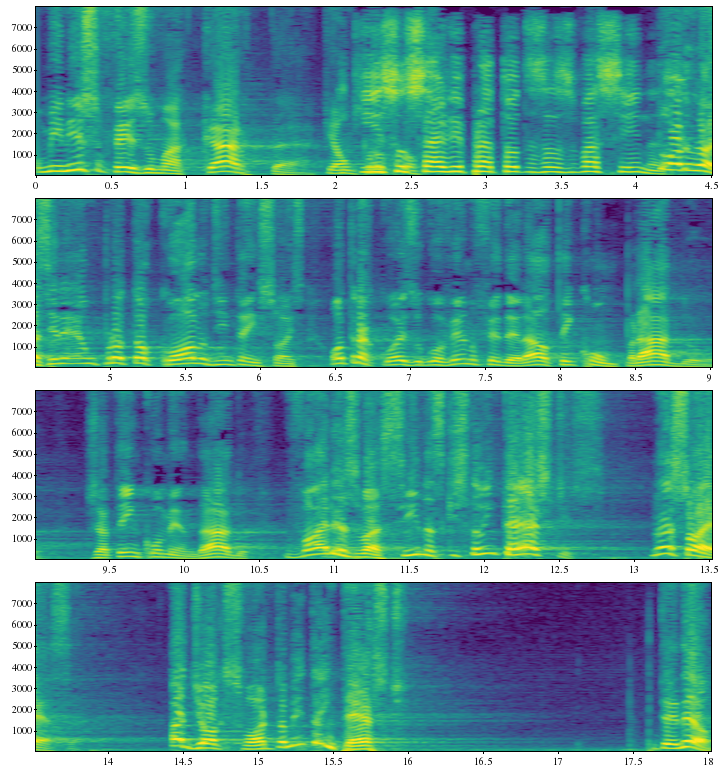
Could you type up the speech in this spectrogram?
O ministro fez uma carta que é um que isso serve para todas as vacinas. Todas as vacinas é um protocolo de intenções. Outra coisa, o governo federal tem comprado, já tem encomendado várias vacinas que estão em testes. Não é só essa. A de Oxford também está em teste. Entendeu?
